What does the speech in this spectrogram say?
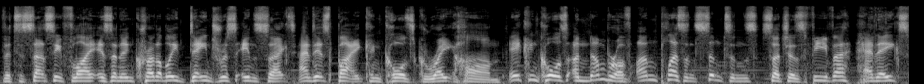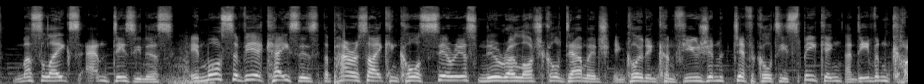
The tsetse fly is an incredibly dangerous insect, and its bite can cause great harm. It can cause a number of unpleasant symptoms, such as fever, headaches, muscle aches, and dizziness. In more severe cases, the parasite can cause serious neurological damage, including confusion, difficulty speaking, and even coma.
